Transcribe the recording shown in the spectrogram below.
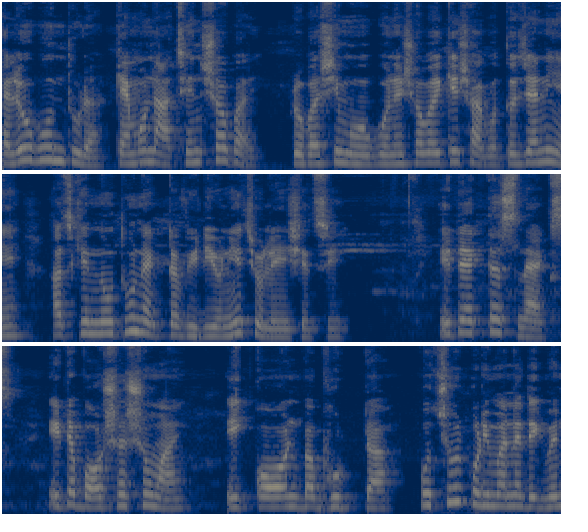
হ্যালো বন্ধুরা, কেমন আছেন সবাই? প্রবাসী মৌবনে সবাইকে স্বাগত জানিয়ে আজকে নতুন একটা ভিডিও নিয়ে চলে এসেছি। এটা একটা স্ন্যাক্স এটা বর্ষার সময় এই কর্ন বা ভুট্টা প্রচুর পরিমাণে দেখবেন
